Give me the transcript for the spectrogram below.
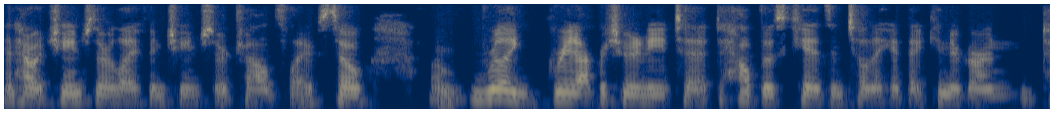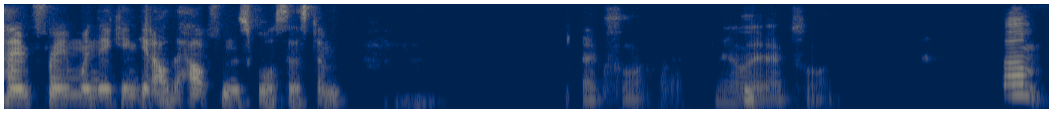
and how it changed their life and changed their child's life. So a really great opportunity to, to help those kids until they hit that kindergarten time frame when they can get all the help from the school system Excellent. Really excellent. Um,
